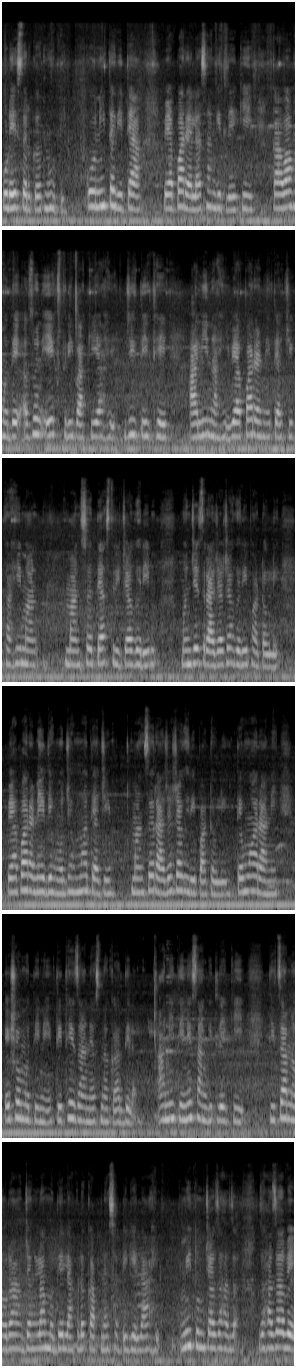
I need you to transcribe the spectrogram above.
पुढे सरकत नव्हती. कोणीतरी त्या व्यापाऱ्याला सांगितले की गावामध्ये अजून एक स्त्री बाकी आहे जी तिथे आली नाही. व्यापाऱ्याने त्याची काही मान माणसं त्या स्त्रीच्या घरी म्हणजेच राजाच्या घरी पाठवली. व्यापाऱ्याने देव जेव्हा त्याची माणसं राजाच्या घरी पाठवली तेव्हा राणी यशोमतीने तिथे जाण्यास नकार दिला आणि तिने सांगितले की तिचा नवरा जंगलामध्ये लाकडं कापण्यासाठी गेला आहे. मी तुमच्या जहाजा जहाजावे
